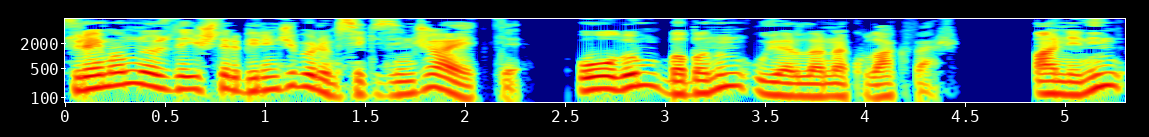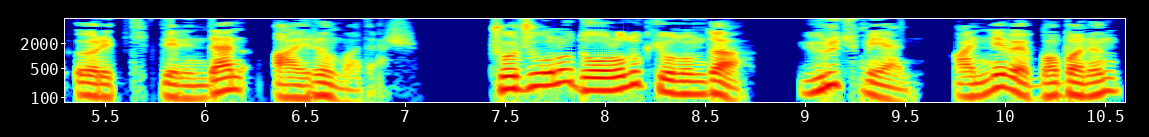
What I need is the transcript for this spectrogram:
Süleyman'ın özdeyişleri 1. bölüm 8. ayette Oğlum babanın uyarılarına kulak ver. Annenin öğrettiklerinden ayrılma der. Çocuğunu doğruluk yolunda yürütmeyen anne ve babanın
